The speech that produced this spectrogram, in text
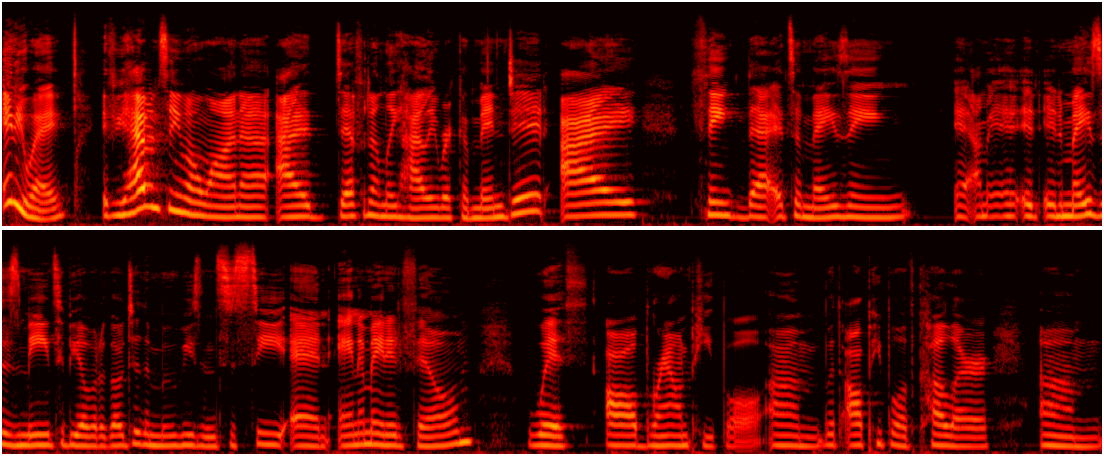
anyway, if you haven't seen Moana, I definitely highly recommend it. I think that it's amazing. I mean, it, it amazes me to be able to go to the movies and to see an animated film with all brown people, um, with all people of color, um,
